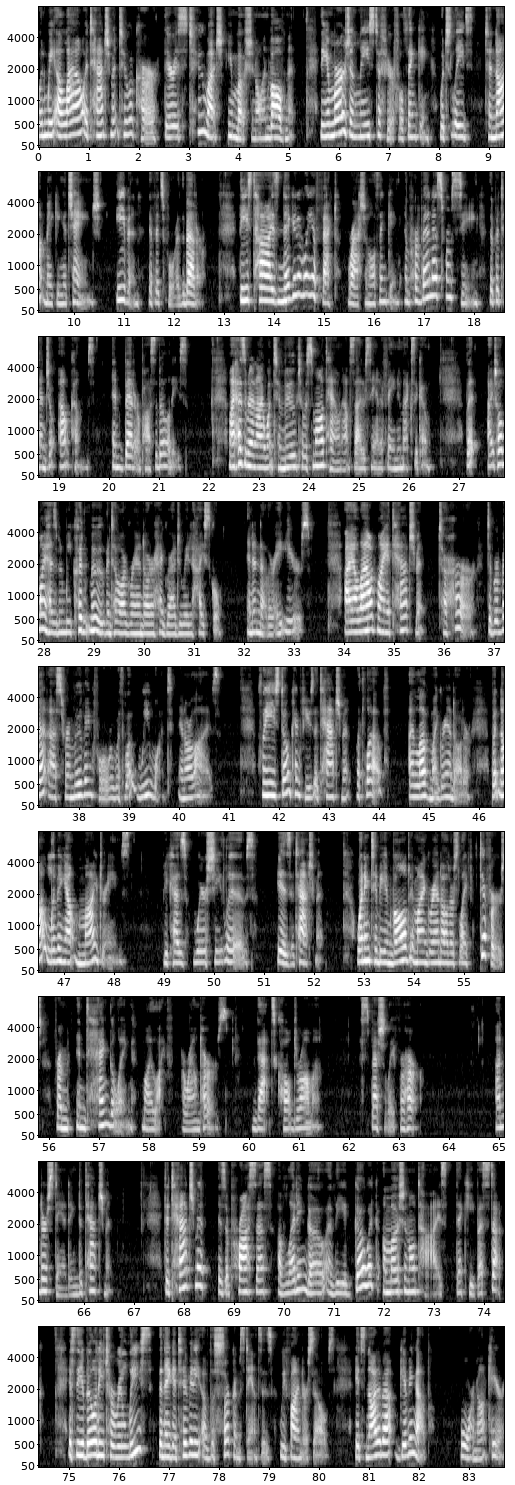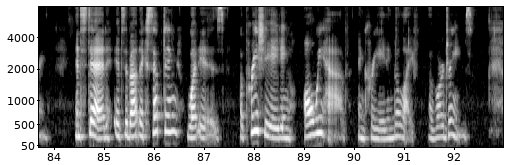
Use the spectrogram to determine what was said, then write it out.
when we allow attachment to occur, there is too much emotional involvement. The immersion leads to fearful thinking, which leads to not making a change, even if it's for the better. These ties negatively affect rational thinking and prevent us from seeing the potential outcomes and better possibilities. My husband and I want to move to a small town outside of Santa Fe, New Mexico. But I told my husband we couldn't move until our granddaughter had graduated high school in another eight years. I allowed my attachment to her to prevent us from moving forward with what we want in our lives. Please don't confuse attachment with love. I love my granddaughter, but not living out my dreams because where she lives is attachment. Wanting to be involved in my granddaughter's life differs from entangling my life around hers. That's called drama, especially for her. understanding detachment. Detachment is a process of letting go of the egoic emotional ties that keep us stuck. It's the ability to release the negativity of the circumstances we find ourselves. It's not about giving up or not caring. Instead, it's about accepting what is, appreciating all we have, and creating the life of our dreams.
